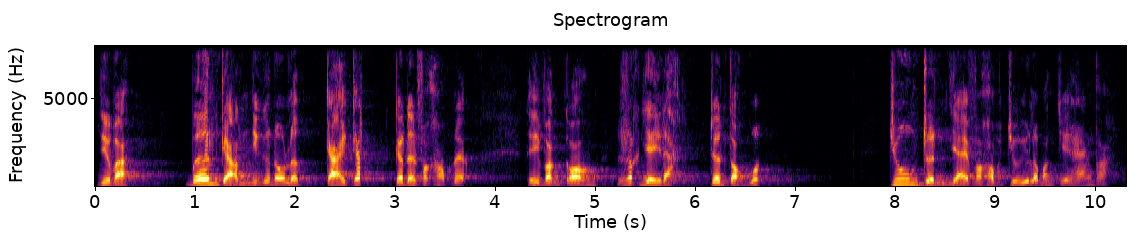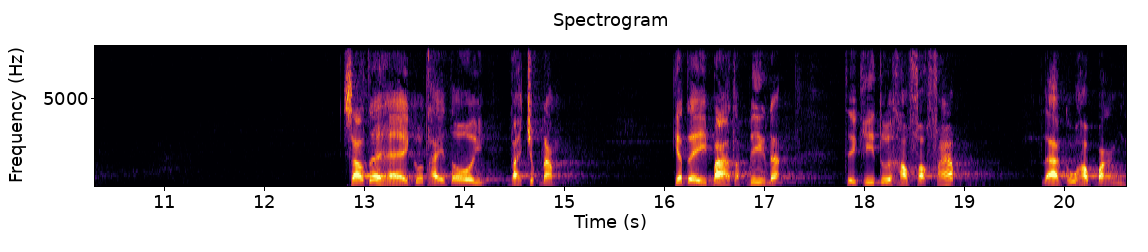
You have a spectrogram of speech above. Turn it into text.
nhưng mà bên cạnh những cái nỗ lực cải cách cái nền Phật học đó, thì vẫn còn rất dày đặc trên toàn quốc. Chương trình dạy Phật học chủ yếu là bằng chữ Hán thôi. Sau thế hệ của thầy tôi vài chục năm cách đây ba thập niên đó, thì khi tôi học Phật pháp là cũng học bằng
